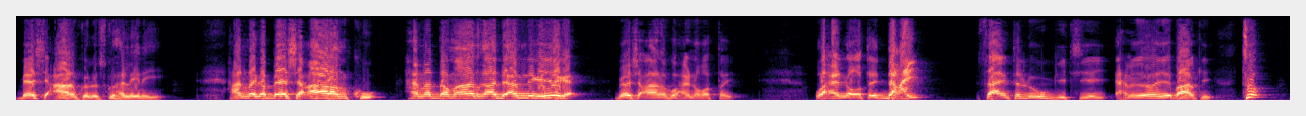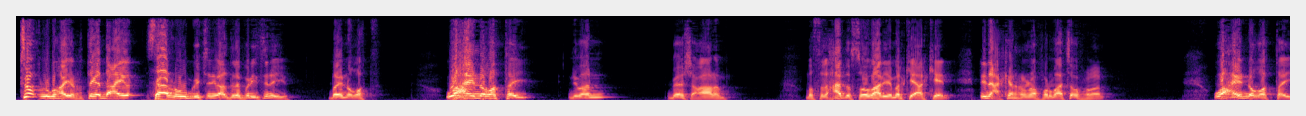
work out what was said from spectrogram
Beesha caalamka la isku haleynayay annaga beesha caalamku hana damaad qaada amniga yaga beesha caalamku waxay noqotay waxay noqotay dacay. Saa inta loogu geejiyey axmed madoobe baalkii ju ju lagu hayo ratiga dacay saa lagu geejinay baa la bay noqotay waxay noqotay niman beesha caalamku maslaxadda soomaaliya markay arkeen. Dhinac ka rarna farmaajo u raran waxay noqotay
